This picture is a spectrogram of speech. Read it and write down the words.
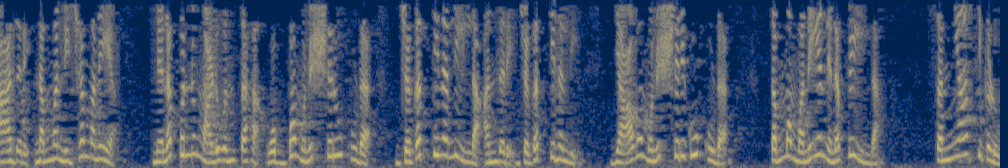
ಆದರೆ ನಮ್ಮ ನಿಜ ಮನೆಯ ನೆನಪನ್ನು ಮಾಡುವಂತಹ ಒಬ್ಬ ಮನುಷ್ಯರೂ ಕೂಡ ಜಗತ್ತಿನಲ್ಲಿ ಇಲ್ಲ. ಅಂದರೆ ಜಗತ್ತಿನಲ್ಲಿ ಯಾವ ಮನುಷ್ಯರಿಗೂ ಕೂಡ ತಮ್ಮ ಮನೆಯ ನೆನಪೇ ಇಲ್ಲ. ಸನ್ಯಾಸಿಗಳು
